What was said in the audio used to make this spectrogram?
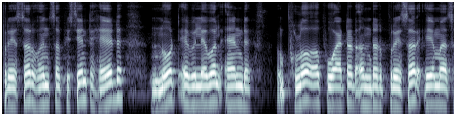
pressure when sufficient head not available and flow of water under pressure એમાં છ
